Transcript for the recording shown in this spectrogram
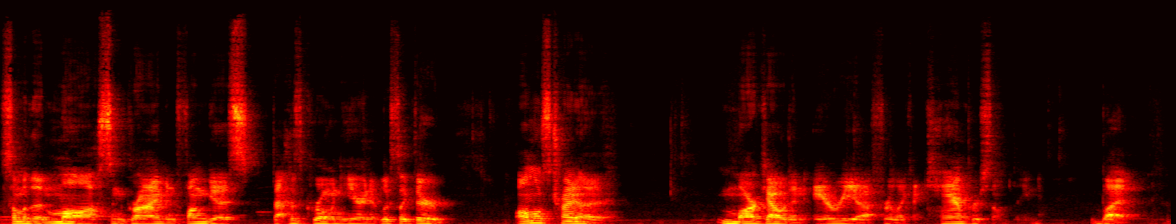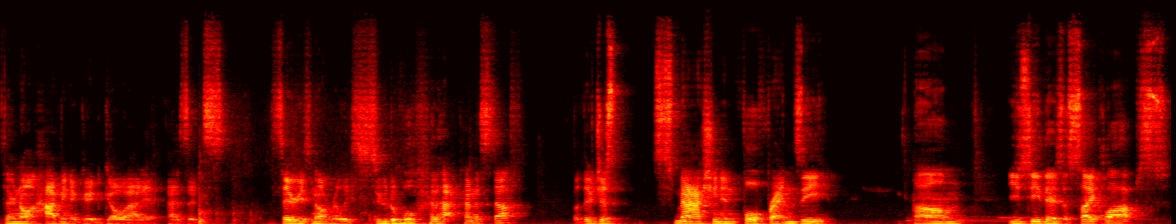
some of the moss and grime and fungus that has grown here. And it looks like they're almost trying to mark out an area for like a camp or something. But they're not having a good go at it as it's this not really suitable for that kind of stuff. But they're just smashing in full frenzy. Um, you see, there's a cyclops,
